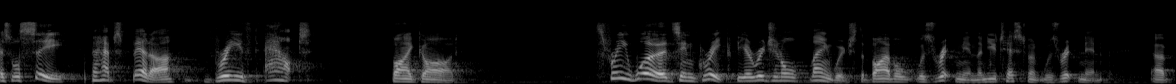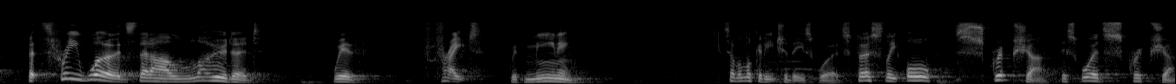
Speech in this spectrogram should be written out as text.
as we'll see, perhaps better, breathed out by God. Three words in Greek, the original language the Bible was written in, the New Testament was written in. Uh, but three words that are loaded with freight, with meaning. Let's have a look at each of these words. Firstly, all scripture, this word scripture.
